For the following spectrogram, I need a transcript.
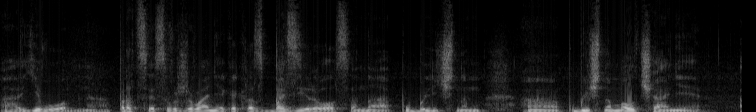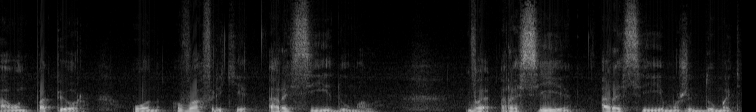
а, его а, процесс выживания как раз базировался на публичном, а, публичном молчании, а он попер. Он в Африке о России думал. В России о России может думать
